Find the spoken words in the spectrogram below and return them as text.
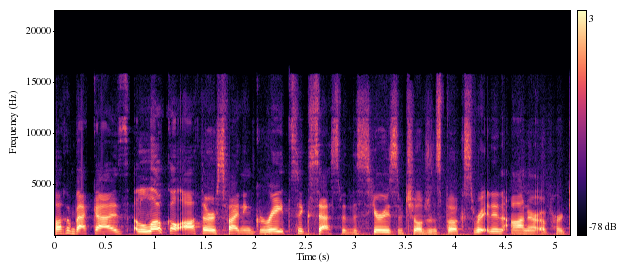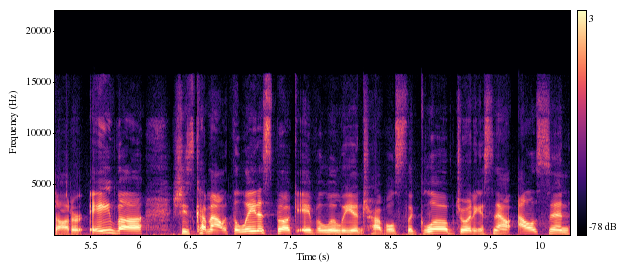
Welcome back, guys. A local author is finding great success with a series of children's books written in honor of her daughter, Ava. She's come out with the latest book, Ava Lillian Travels the Globe. Joining us now, Allyson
